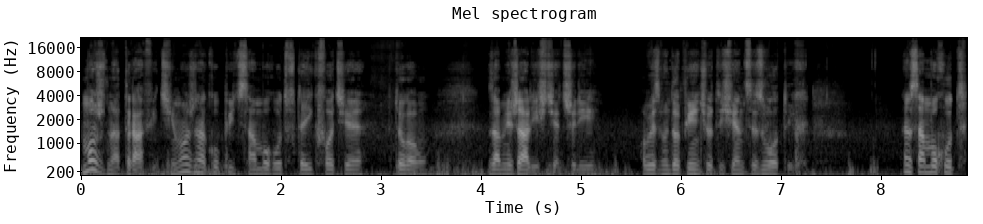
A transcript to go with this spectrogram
można trafić i można kupić samochód w tej kwocie, którą zamierzaliście, czyli powiedzmy do 5000 złotych. Ten samochód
